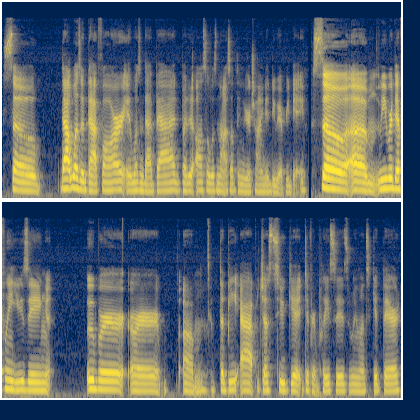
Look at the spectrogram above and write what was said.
So that wasn't that far it wasn't that bad but it also was not something we were trying to do every day. So um, we were definitely using uber or um, the Bee app just to get different places when we want to get there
